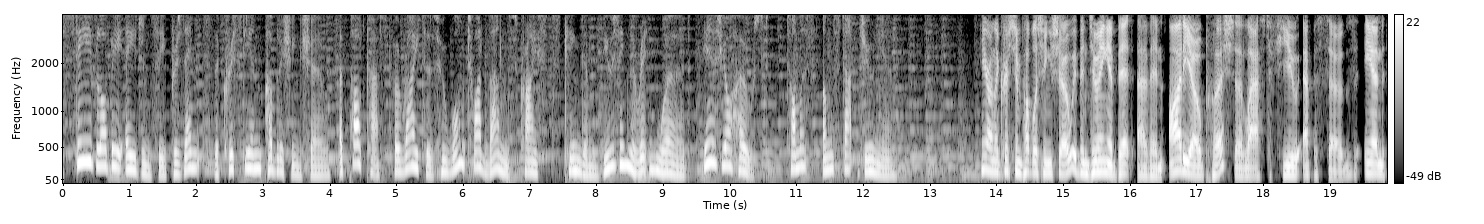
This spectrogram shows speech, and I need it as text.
Steve Laube Agency presents the Christian Publishing Show, a podcast for writers who want to advance Christ's kingdom using the written word. Here's your host, Thomas Umstattd Jr. Here on the Christian Publishing Show, we've been doing a bit of an audio push the last few episodes. And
